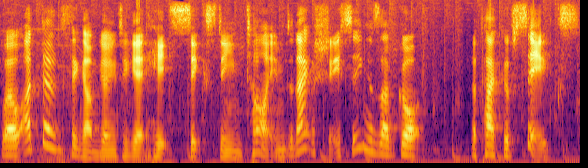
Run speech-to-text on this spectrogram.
Well, I don't think I'm going to get hit 16 times. And actually, seeing as I've got a pack of 6,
